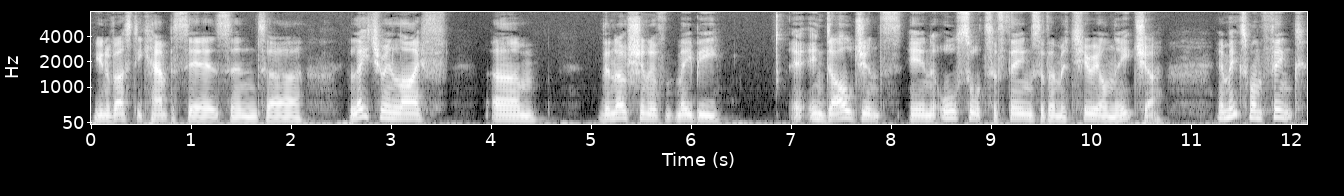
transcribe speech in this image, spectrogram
university campuses, and uh, later in life, um, the notion of maybe indulgence in all sorts of things of a material nature, it makes one think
